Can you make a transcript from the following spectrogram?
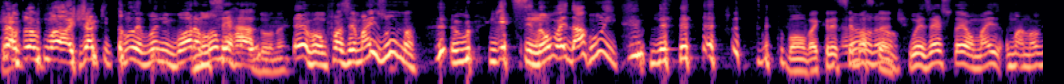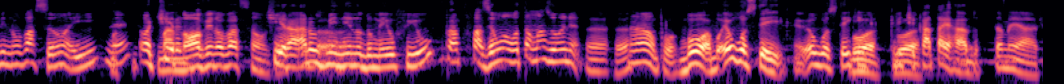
Já, pra- já que estão levando embora, No vamos cerrado, fazer- né? É, vamos fazer mais uma. Porque senão vai dar ruim. Muito bom, vai crescer Não, bastante. não. O exército é mais uma nova inovação aí, né? Ó, Uma tira- nova inovação. Tiraram os meninos do meio fio pra fazer uma outra Amazônia. Não, pô, boa, boa. eu gostei. Eu gostei. Boa, Quem criticar tá errado. Também acho.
